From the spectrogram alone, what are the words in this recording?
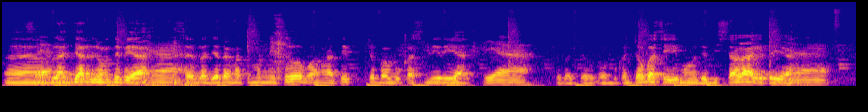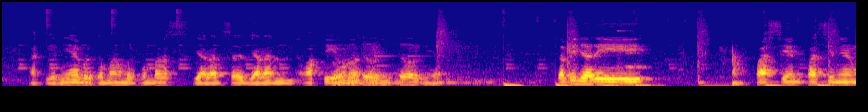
Eh, Saya- belajar di Bang Latif ya. Ya. Saya belajar sama temen itu Bang Latif coba buka sendiri ya. ya Coba-coba bukan coba sih mau udah bisa lah gitu ya. ya Akhirnya berkembang berkembang sejalan sejalan waktu ya Betul, betul, betul. Iya. Tapi dari pasien-pasien yang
